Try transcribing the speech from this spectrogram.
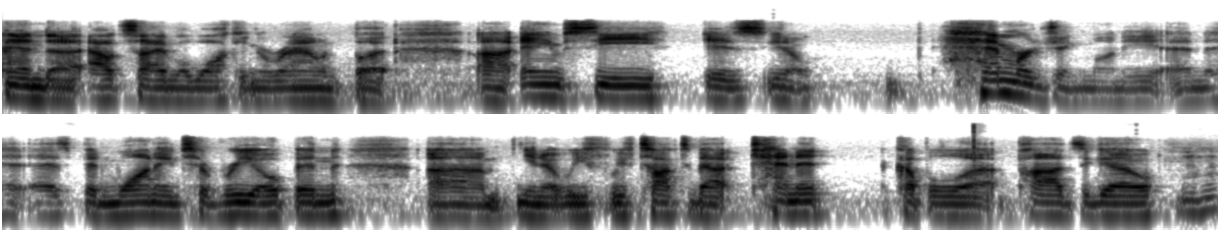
and uh, outside while walking around. But uh, AMC is, you know, hemorrhaging money and has been wanting to reopen. Um, you know, we've we've talked about Tenet a couple uh, pods ago. Mhm.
